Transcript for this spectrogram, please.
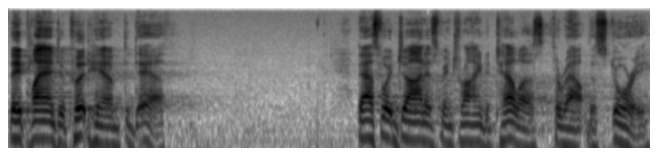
they planned to put him to death. That's what John has been trying to tell us throughout the story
